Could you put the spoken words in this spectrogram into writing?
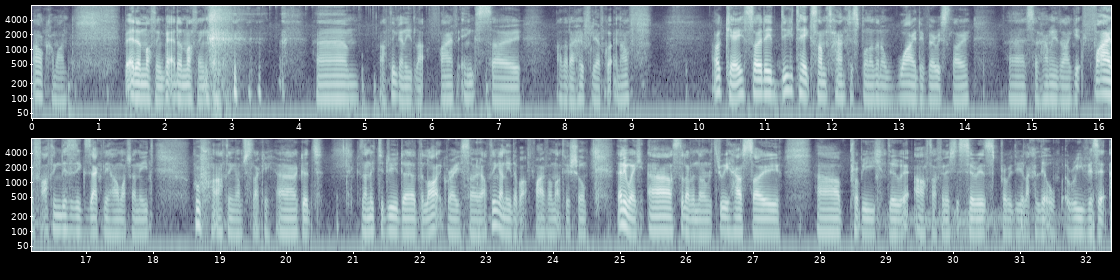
Oh, come on. Better than nothing, better than nothing. um, I think I need like five inks, so I don't know, hopefully I've got enough. Okay, so they do take some time to spawn. I don't know why they're very slow. Uh, so how many did I get? Five. I think this is exactly how much I need. Whew, I think I'm just lucky. Uh, good. Because I need to do the, the light grey, so I think I need about five, I'm not too sure. Anyway, uh, still haven't done three house, so uh, probably do it after I finish this series. Probably do like a little revisit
